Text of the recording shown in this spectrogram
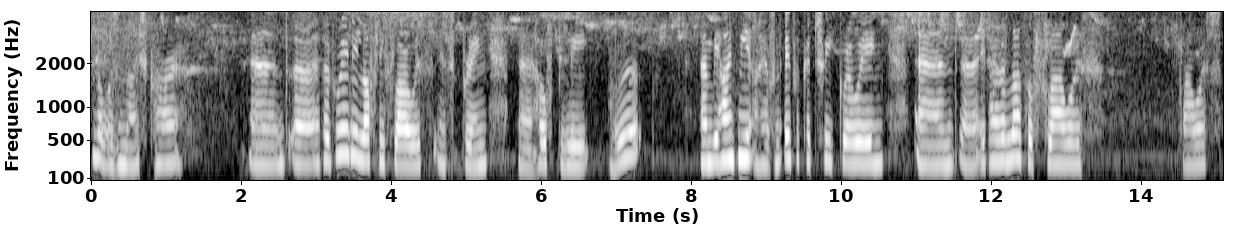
That was a nice car. And uh, it had really lovely flowers in spring, uh, hopefully. Bleh. And behind me I have an apricot tree growing and uh, it had a lot of flowers, flowers,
